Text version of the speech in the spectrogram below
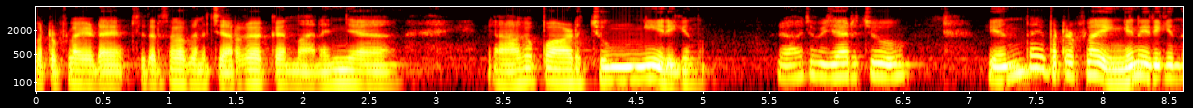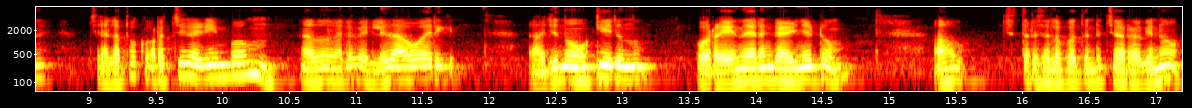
ബട്ടർഫ്ലൈയുടെ ചിത്രസ്ഥലത്തിന്റെ ചിറകൊക്കെ നനഞ്ഞ് ആകെപ്പാട് ചുങ്ങിയിരിക്കുന്നു. രാജു വിചാരിച്ചു എന്താ ഈ ബട്ടർഫ്ലൈ ഇങ്ങനെ ഇരിക്കുന്നത് ചിലപ്പോൾ കുറച്ച് കഴിയുമ്പം അത് നല്ല വലിയതാവുമായിരിക്കും രാജു നോക്കിയിരുന്നു. കുറേ നേരം കഴിഞ്ഞിട്ടും ആ ചിത്രശലഭത്തിന്റെ ചിറകിനോ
